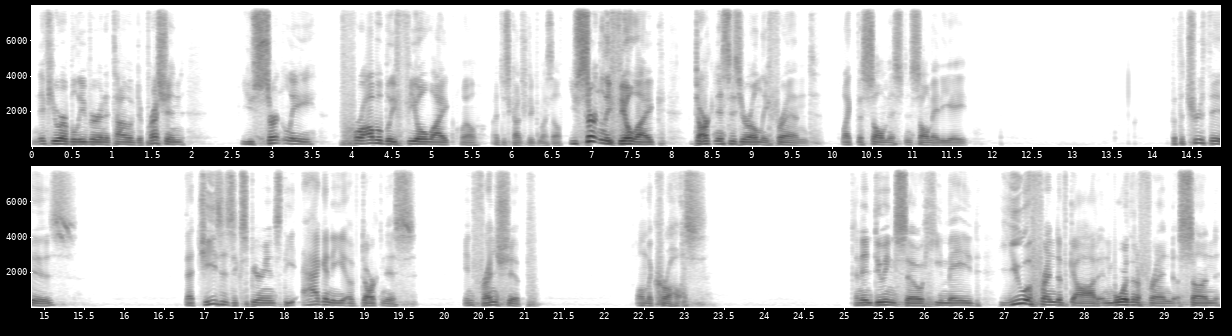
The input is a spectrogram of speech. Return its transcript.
And if you are a believer in a time of depression, you certainly probably feel like, well, I just contradicted myself. You certainly feel like darkness is your only friend, like the psalmist in Psalm 88. But the truth is that Jesus experienced the agony of darkness in friendship on the cross. And in doing so, he made you a friend of God, and more than a friend, a son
